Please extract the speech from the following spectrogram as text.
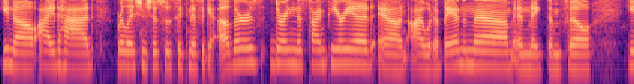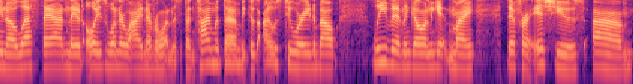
You know, I'd had relationships with significant others during this time period and I would abandon them and make them feel you know, less than. They would always wonder why I never wanted to spend time with them because I was too worried about leaving and going and getting my different issues. Um,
